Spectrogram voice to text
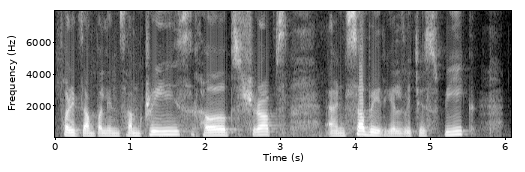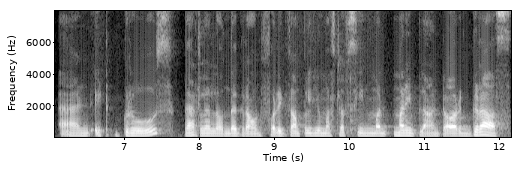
For example, in some trees, herbs, shrubs and subaerial which is weak and it grows parallel on the ground. For example, you must have seen money plant or grass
